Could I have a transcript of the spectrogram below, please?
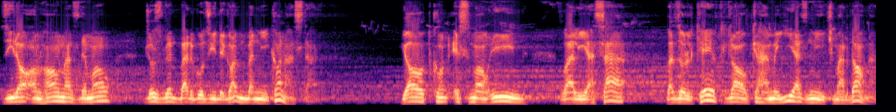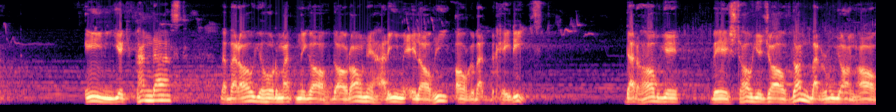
زیرا آنها نزد ما جزو برگزیدگان و نیکان هستند. یاد کن اسماعیل و الیسع و زلکفل را که همگی از نیک مردانند این یک پند است و برای حرمت نگاهداران حریم الهی عاقبت به خیری است. درهای بهشتهای جاودان بر روی آنها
